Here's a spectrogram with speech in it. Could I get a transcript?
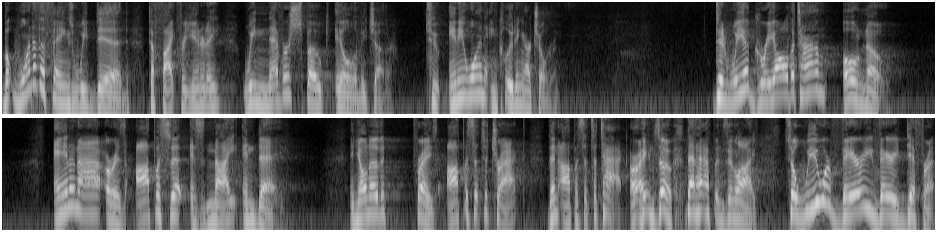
But one of the things we did to fight for unity, we never spoke ill of each other to anyone, including our children. Did we agree all the time? Oh no. Ann and I are as opposite as night and day. And y'all know the phrase opposites attract, then opposites attack. All right? And so that happens in life. So we were very, very different,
